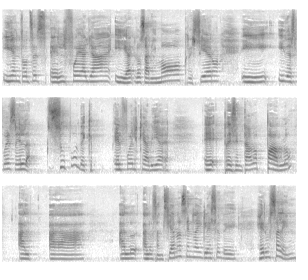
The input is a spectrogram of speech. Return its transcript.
Y entonces él fue allá y los animó, crecieron y, después él supo de que él fue el que había eh, presentado a Pablo a, los ancianos en la iglesia de Jerusalén.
